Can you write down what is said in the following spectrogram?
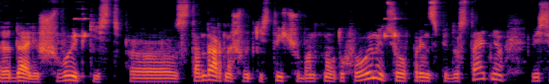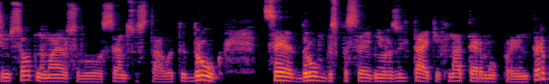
Е, Далі швидкість. Е, Стандартна швидкість 1000 банкнот у хвилину. Цього, в принципі, достатньо. 800 немає особливого сенсу ставити. Друк це друк безпосередньо результатів на термопринтер.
